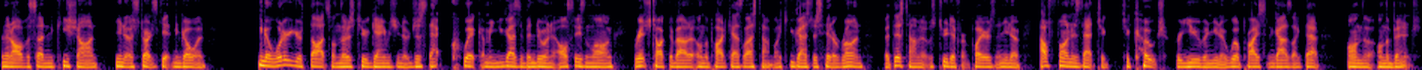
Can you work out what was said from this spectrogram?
and then all of a sudden Keyshawn, you know, starts getting going. You know, what are your thoughts on those two games? You know, just that quick. I mean, you guys have been doing it all season long. Rich talked about it on the podcast last time. Like you guys just hit a run, but this time it was two different players. And you know, how fun is that to to coach for you and you know Will Price and guys like that on the on the bench?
